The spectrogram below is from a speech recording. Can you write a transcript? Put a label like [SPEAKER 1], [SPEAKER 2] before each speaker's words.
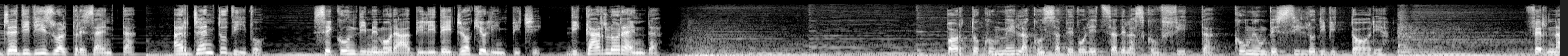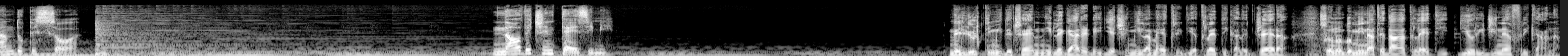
[SPEAKER 1] Jedi Visual presenta Argento Vivo, secondi memorabili dei Giochi Olimpici di Carlo Renda. Porto con me la consapevolezza della sconfitta come un vessillo di vittoria. Fernando Pessoa. Nove centesimi.
[SPEAKER 2] Negli ultimi decenni le gare dei 10.000 metri di atletica leggera sono dominate da atleti di origine africana.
